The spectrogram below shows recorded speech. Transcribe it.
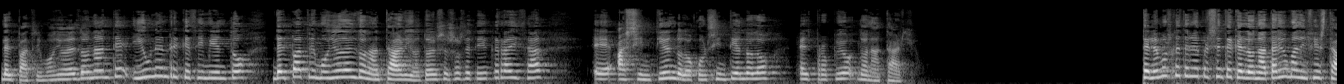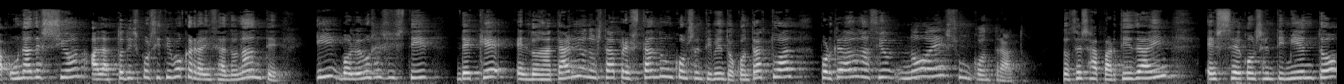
del patrimonio del donante y un enriquecimiento del patrimonio del donatario. Entonces eso se tiene que realizar eh, asintiéndolo, consintiéndolo el propio donatario. Tenemos que tener presente que el donatario manifiesta una adhesión al acto dispositivo que realiza el donante y volvemos a insistir de que el donatario no está prestando un consentimiento contractual porque la donación no es un contrato, Entonces, a partir de ahí, ese consentimiento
